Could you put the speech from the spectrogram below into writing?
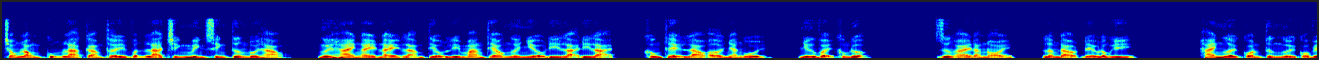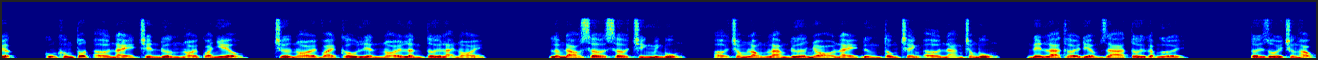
trong lòng cũng là cảm thấy vẫn là chính mình sinh tương đối hảo. Ngươi hai ngày này làm tiểu lý mang theo ngươi nhiều đi lại đi lại, không thể lao ở nhà ngồi, như vậy không được. Dương Ái Đảng nói, Lâm Đào đều đồng ý. Hai người còn từng người có việc, cũng không tốt ở này trên đường nói quá nhiều, chưa nói vài câu liền nói lần tới lại nói. Lâm Đào sờ sờ chính mình bụng, ở trong lòng làm đứa nhỏ này đừng tổng tránh ở nàng trong bụng, nên là thời điểm ra tới gặp người. Tới rồi trường học,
